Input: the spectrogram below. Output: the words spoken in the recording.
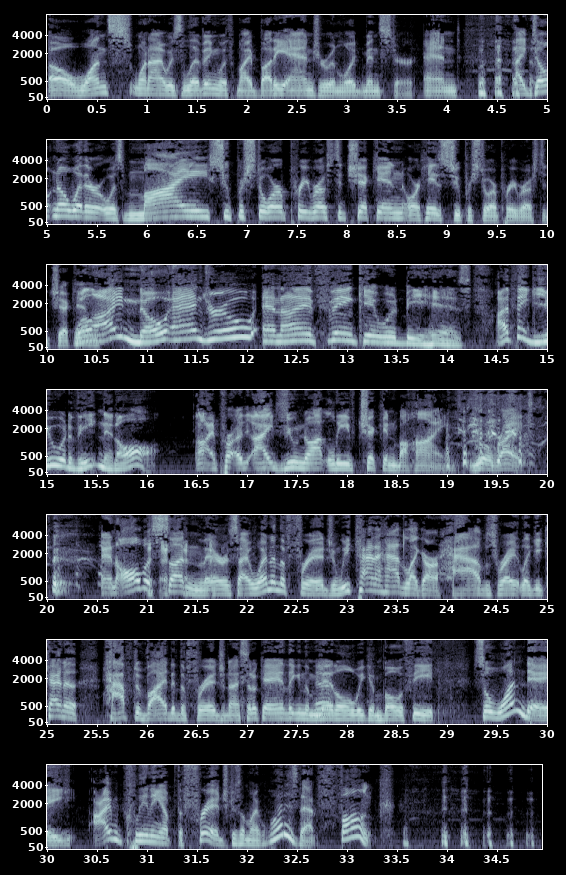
Oh, once when I was living with my buddy Andrew in Lloydminster, and I don't know whether it was my Superstore pre roasted chicken or his Superstore pre roasted chicken. Well, I know Andrew, and I think it would be his. I think you would have eaten it all. I pro- I do not leave chicken behind. You're right. and all of a sudden, there's I went in the fridge and we kind of had like our halves, right? Like you kind of half divided the fridge, and I said, okay, anything in the middle we can both eat. So one day I'm cleaning up the fridge because I'm like, what is that funk?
